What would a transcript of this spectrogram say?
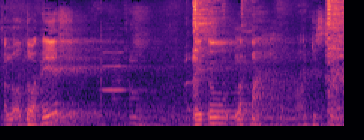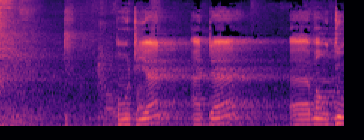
Kalau doif itu lemah hadisnya. Kemudian ada e, maudhu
